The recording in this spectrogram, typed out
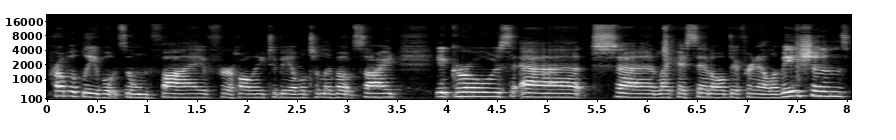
probably about zone five for holly to be able to live outside. It grows at, uh, like I said, all different elevations.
